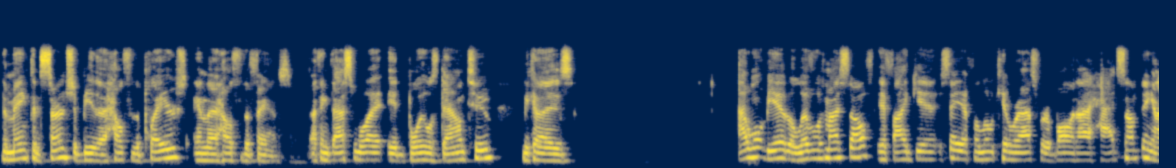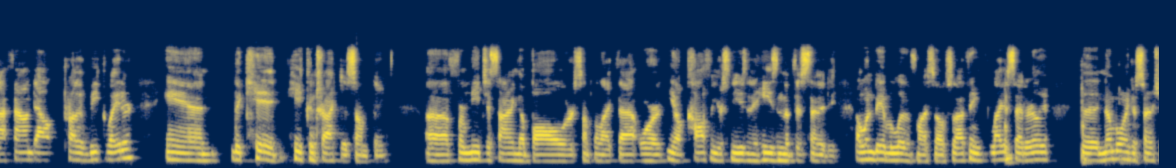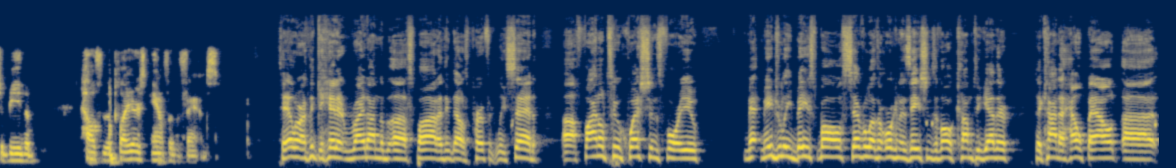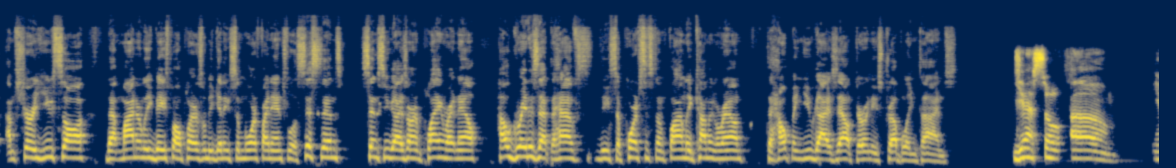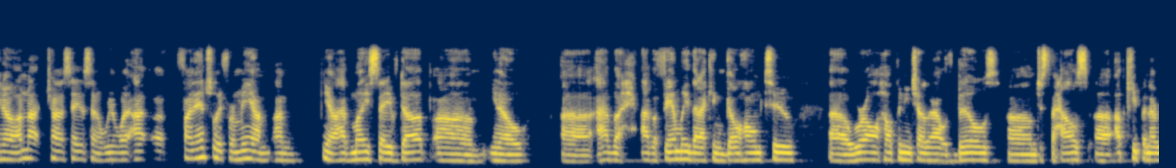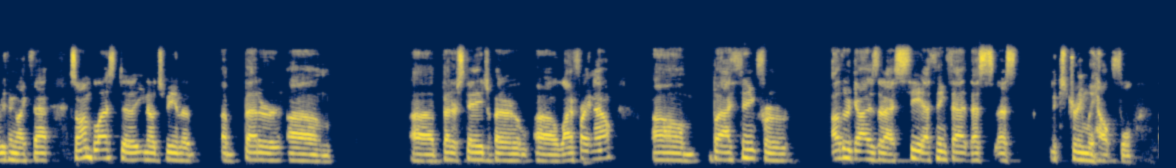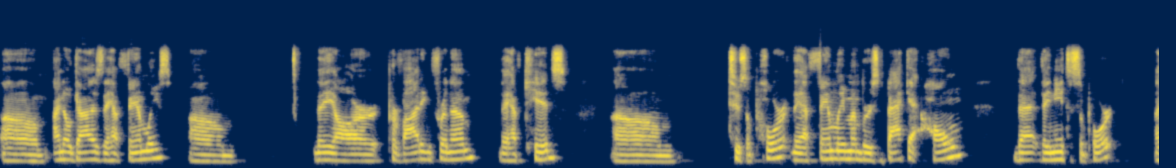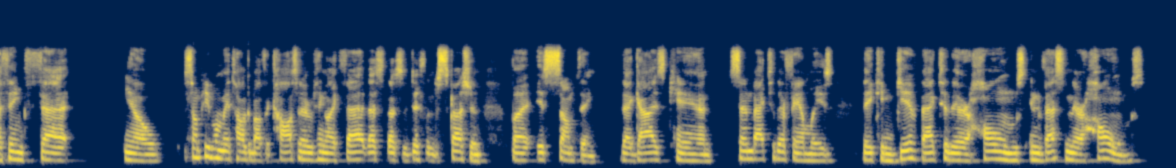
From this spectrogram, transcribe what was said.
the main concern should be the health of the players and the health of the fans. I think that's what it boils down to because I won't be able to live with myself if I get, say, if a little kid were asked for a ball and I had something and I found out probably a week later and the kid, he contracted something. Uh, for me just signing a ball or something like that, or you know, coughing or sneezing, and he's in the vicinity, I wouldn't be able to live with myself. So I think, like I said earlier, the number one concern should be the health of the players and for the fans. Taylor, I think you hit it right on the uh, spot. I think that was perfectly said. Uh, final two questions for you. Major League Baseball, several other organizations have all come together to kind of help out. Uh, I'm sure you saw that minor league baseball players will be getting some more financial assistance since you guys aren't playing right now. How great is that to have the support system finally coming around to helping you guys out during these troubling times? Yeah. So, um, you know, I'm not trying to say this in a weird way. I, uh, financially, for me, I'm, I'm, you know, I have money saved up. Um, you know, uh, I have a, I have a family that I can go home to. Uh, we're all helping each other out with bills, um, just the house uh, upkeep and everything like that. So I'm blessed to, you know, just be in a, a better, um, better stage, better uh, life right now. Um, but I think for other guys that I see, I think that that's that's extremely helpful. Um, I know guys, they have families. Um, they are providing for them. They have kids um, to support. They have family members back at home that they need to support. I think that, you know, some people may talk about the cost and everything like that. That's that's a different discussion, but it's something that guys can send back to their families. They can give back to their homes, invest in their homes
